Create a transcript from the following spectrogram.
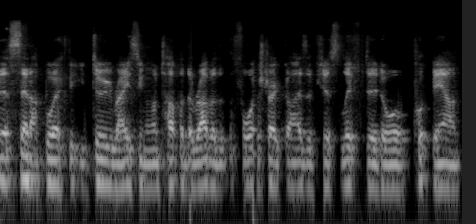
the setup work that you do racing on top of the rubber that the four stroke guys have just lifted or put down.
